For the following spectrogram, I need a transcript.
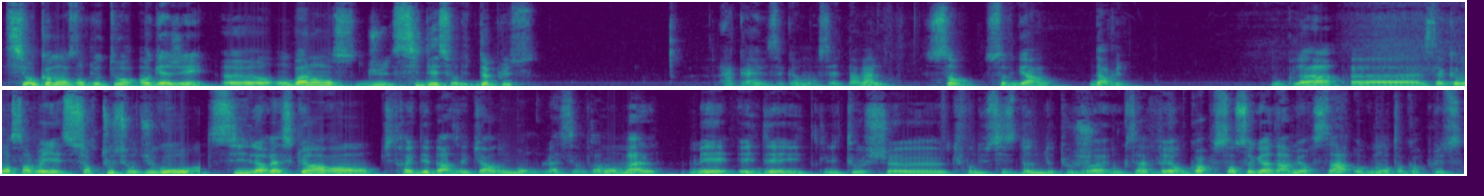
Si on commence donc le tour engagé, euh, on balance du 6D sur du 2+. Là quand même ça commence à être pas mal, sans sauvegarde d'armure. Donc là, ça commence à envoyer surtout sur du gros. S'il leur reste qu'un rang, petit avec des berserkers, donc bon, là c'est vraiment mal. Mais les touches qui font du 6 donnent de touches. Ouais. Donc ça fait encore, sans sauvegarde d'armure, ça augmente encore plus.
